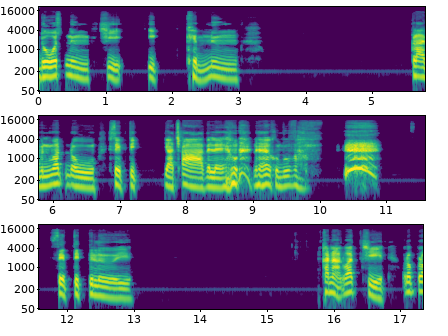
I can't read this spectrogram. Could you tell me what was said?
โดสหนึ่งฉีดอีกเข็มหนึ่งกลายเป็นว่าเราเสพติดยาชาไปแล้วนะคุณผู้ฟัง เสพติดไปเลย ขนาดว่าฉีดร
